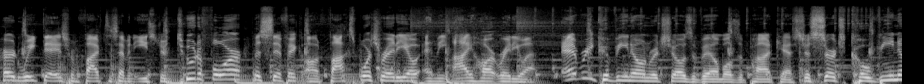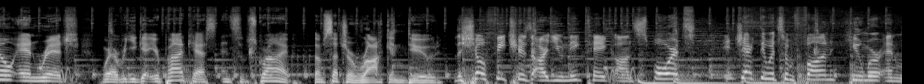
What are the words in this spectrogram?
Heard weekdays from 5 to 7 Eastern, 2 to 4 Pacific on Fox Sports Radio and the iHeartRadio app. Every Covino and Rich show is available as a podcast. Just search Covino and Rich wherever you get your podcasts and subscribe. I'm such a rockin' dude. The show features our unique take on sports, injected with some fun, humor, and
